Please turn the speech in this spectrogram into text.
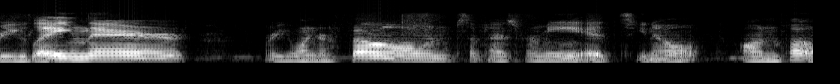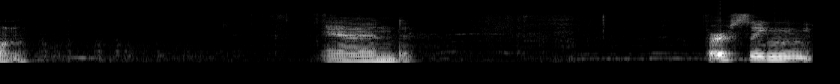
you laying there? Were you on your phone? Sometimes for me it's, you know, on phone. And first thing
